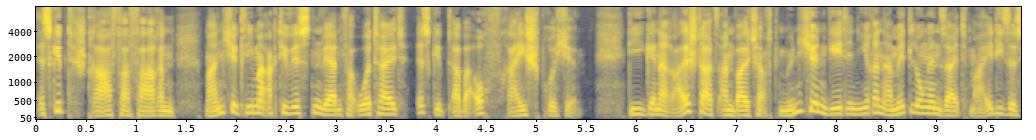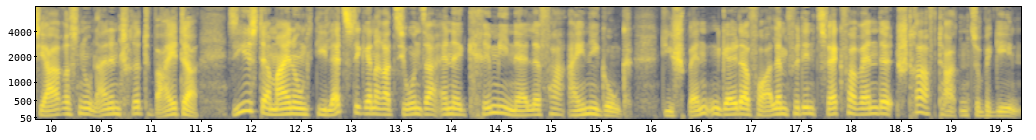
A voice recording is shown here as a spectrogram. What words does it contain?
Es gibt Strafverfahren. Manche Klimaaktivisten werden verurteilt, es gibt aber auch Freisprüche. Die Generalstaatsanwaltschaft München geht in ihren Ermittlungen seit Mai dieses Jahres nun einen Schritt weiter. Sie ist der Meinung, die letzte Generation sei eine kriminelle Vereinigung, die Spendengelder vor allem für den Zweck verwende, Straftaten zu begehen.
